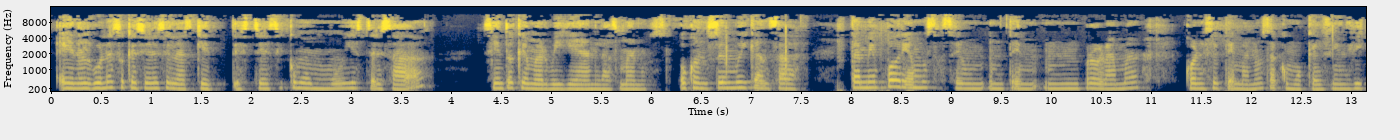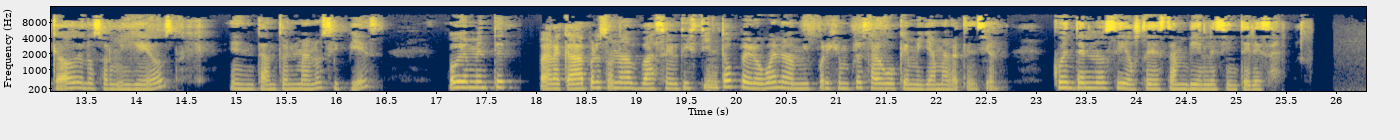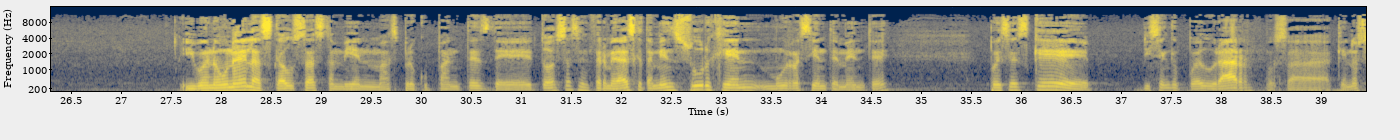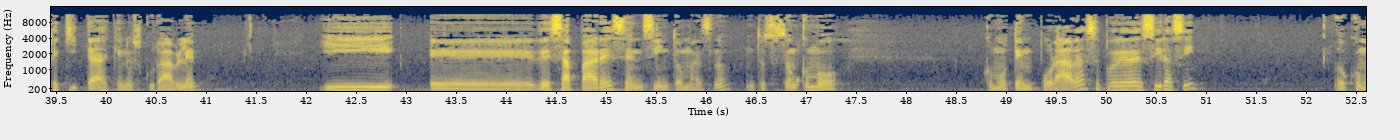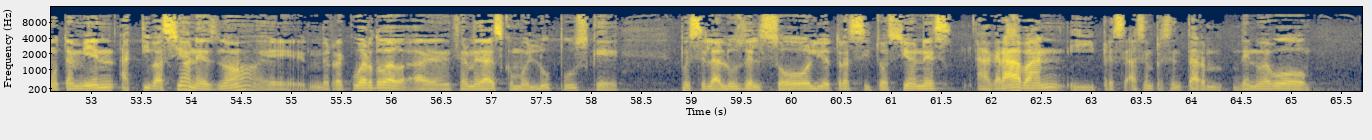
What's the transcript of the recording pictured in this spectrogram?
En algunas ocasiones en las que esté así como muy estresada, siento que me hormiguean las manos. O cuando estoy muy cansada. También podríamos hacer un, un, programa con ese tema, ¿no? O sea, como que el significado de los hormigueos en tanto en manos y pies. Obviamente para cada persona va a ser distinto, pero bueno, a mí por ejemplo es algo que me llama la atención. Cuéntenos si a ustedes también les interesa. Y bueno, una de las causas también más preocupantes de todas estas enfermedades que también surgen muy recientemente, pues es que dicen que puede durar, o sea, que no se quita, que no es curable. Y eh, desaparecen síntomas, ¿no? Entonces son como, como temporadas, se podría decir así, o como también activaciones, ¿no? Eh, me recuerdo a, enfermedades como el lupus que pues la luz del sol y otras situaciones agravan y hacen presentar de nuevo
